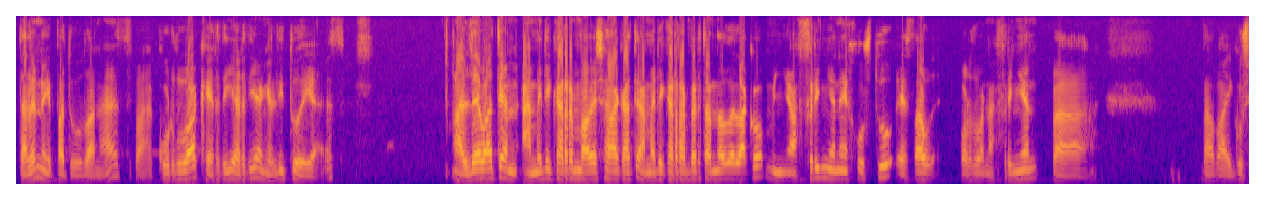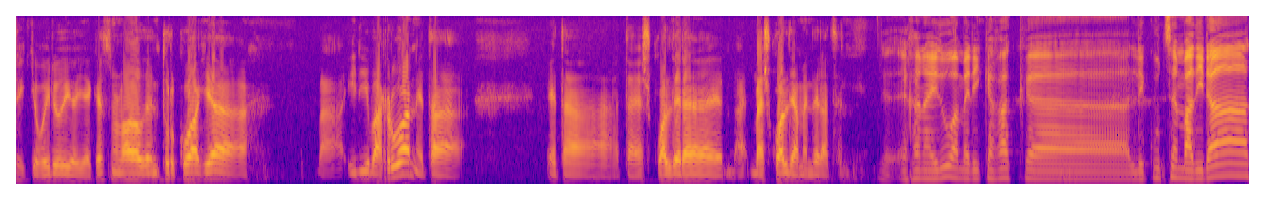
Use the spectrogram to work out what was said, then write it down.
eta lehen ipatu dudana, ez? Ba, kurduak erdi erdian gelditu dira, ez? Alde batean, Amerikarren babesa dakate, Amerikarra bertan daudelako, mina afrinen justu ez daude. Orduan, afrinen, ba, ba, ba ikusik jo dio ez? Nola dauden turkoak ja, ba, hiri barruan, eta eta eta eskualdera ba eskualdea menderatzen. Egan nahi du Amerikarrak uh, likutzen badira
